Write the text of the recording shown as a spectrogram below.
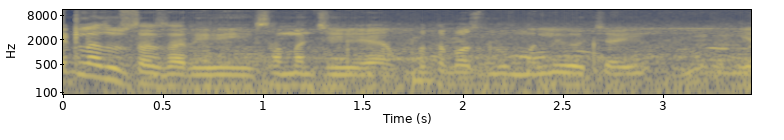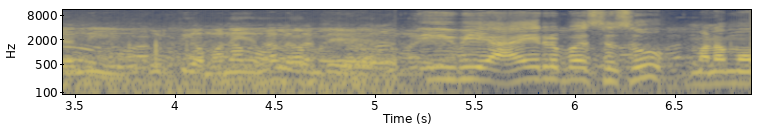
ఎట్లా చూస్తారు సార్ ఇవి సంబంధించి కొత్త బస్సులు మళ్ళీ వచ్చాయి? ఇవన్నీ పూర్తిగా మన ఇవి హైర్ బస్సెస్ మనము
